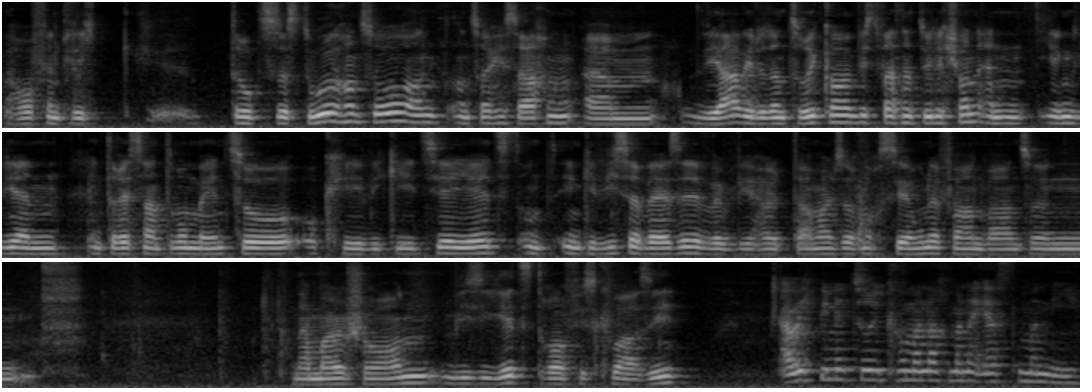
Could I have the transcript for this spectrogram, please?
hoffentlich druckst du das durch und so und, und solche Sachen. Ähm, ja, wie du dann zurückgekommen bist, war es natürlich schon ein, irgendwie ein interessanter Moment, so, okay, wie geht's ihr jetzt? Und in gewisser Weise, weil wir halt damals auch noch sehr unerfahren waren, so ein, pff, na mal schauen, wie sie jetzt drauf ist quasi. Aber ich bin jetzt zurückgekommen nach meiner ersten Manie.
